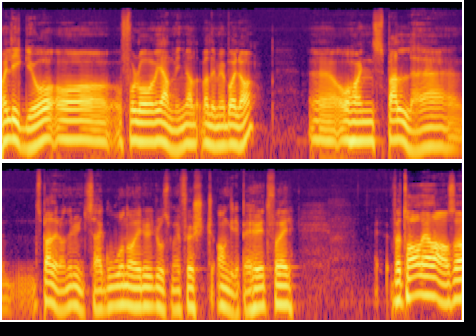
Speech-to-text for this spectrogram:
Han ligger jo og, og får lov å gjenvinne veld, veldig mye baller. Eh, og han spiller spillerne rundt seg god når Rosenborg først angriper høyt. For, for ta det, da, altså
